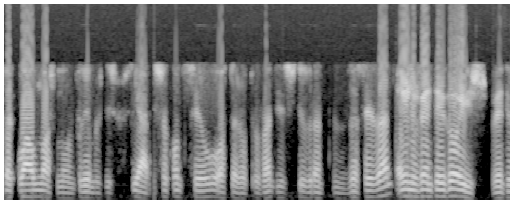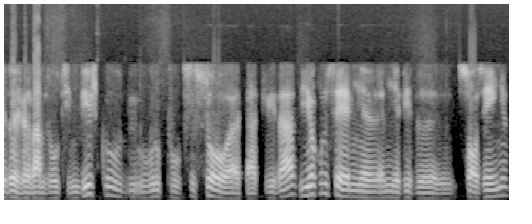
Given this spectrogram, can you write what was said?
da qual nós não podemos dissociar. Isso aconteceu, ou seja, o Trovante existiu durante 16 anos. Em 92, 92 gravámos o último disco, o grupo cessou a, a atividade e eu comecei a minha, a minha vida sozinho,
